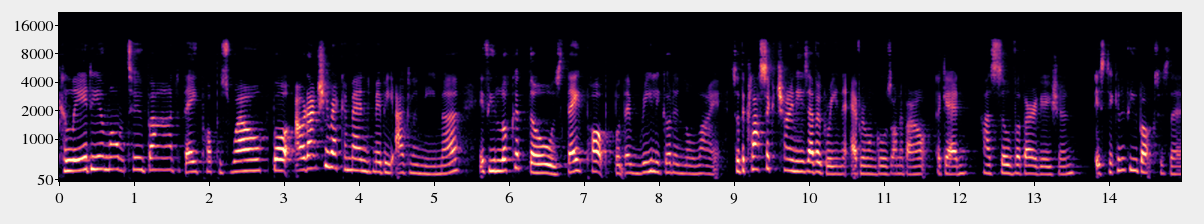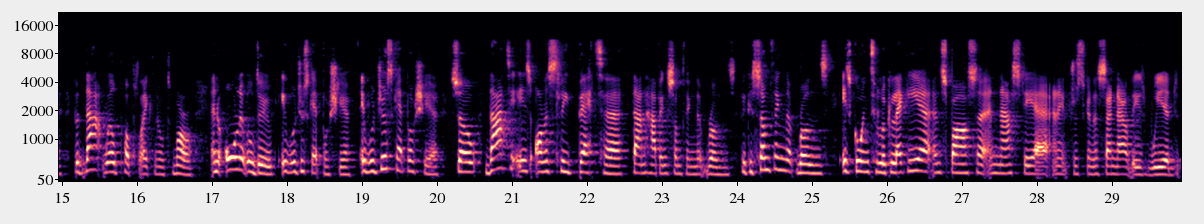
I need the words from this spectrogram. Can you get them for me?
Caladium aren't too bad, they pop as well. But I would actually recommend maybe Aglaonema. If you look at those, they pop, but they're really good in low light. So the classic Chinese evergreen that everyone goes on about, again, has silver variegation. It's ticking a few boxes there, but that will pop like no tomorrow. And all it will do, it will just get bushier. It will just get bushier. So that is honestly better than having something that runs because something that runs is going to look leggier and sparser and nastier and it's just going to send out these weird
